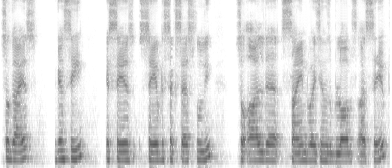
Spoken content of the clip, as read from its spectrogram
So guys you can see it says saved successfully. So all the signed versions blobs are saved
